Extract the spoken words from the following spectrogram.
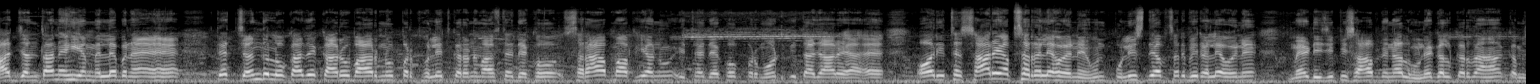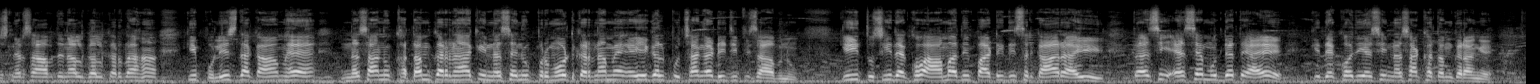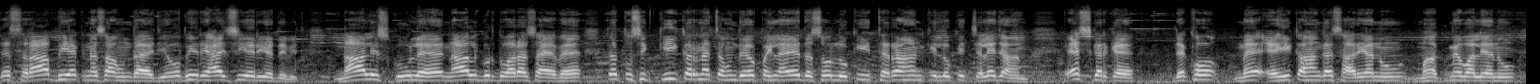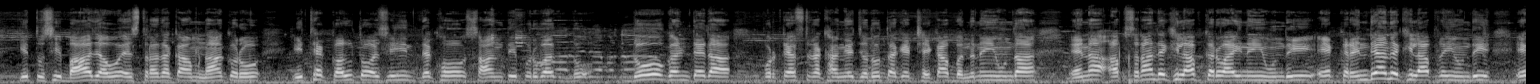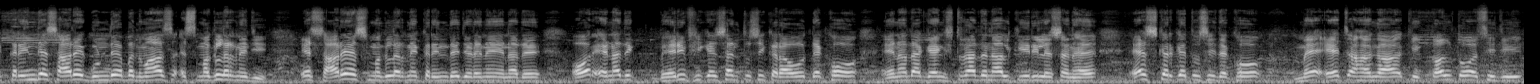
ਅੱਜ ਜਨਤਾ ਨੇ ਹੀ ਐਮਐਲਏ ਬਣਾਇਆ ਹੈ ਤੇ ਚੰਦ ਲੋਕਾਂ ਦੇ ਕਾਰੋਬਾਰ ਨੂੰ ਪ੍ਰਫੁੱਲਿਤ ਕਰਨ ਵਾਸਤੇ ਦੇਖੋ, ਸ਼ਰਾਬ ਮਾਫੀਆ ਨੂੰ ਇੱਥੇ ਦੇਖੋ ਪ੍ਰਮੋਟ ਕੀਤਾ ਜਾ ਰਿਹਾ ਹੈ ਔਰ ਇੱਥੇ ਸਾਰੇ ਅਫਸਰ ਰਲੇ ਹੋਏ ਨੇ। ਹੁਣ ਪੁਲਿਸ ਦੇ ਅਫਸਰ ਵੀ ਰਲੇ ਹੋਏ ਨੇ। ਮੈਂ ਡੀਜੀਪੀ ਸਾਹਿਬ ਦੇ ਨਾਲ ਹੁਣੇ ਗੱਲ ਕਰਦਾ ਹਾਂ, ਕਮਿਸ਼ਨਰ ਸਾਹਿਬ ਦੇ ਨਾਲ ਗੱਲ ਕਰਦਾ ਹਾਂ ਕਿ ਪੁਲਿਸ ਦਾ ਕੰਮ ਹੈ ਨਸ਼ਾ ਨੂੰ ਖਤਮ ਕਰਨਾ ਕਿ ਨਸ਼ੇ ਨੂੰ ਪ੍ਰਮੋਟ ਕਰਨਾ। ਮੈਂ ਇਹੀ ਗੱਲ ਪੁੱਛਾਂਗਾ ਡੀਜੀਪੀ ਸਾਹਿਬ ਨੂੰ। ਕਿ ਤੁਸੀਂ ਦੇਖੋ, ਆਮ ਆਦਮੀ ਪਾਰਟੀ ਦੀ ਸਰਕਾਰ ਆਈ ਤਾਂ ਅਸੀਂ ਐਸੇ ਮੁੱਦੇ ਤੇ ਆਏ ਕਿ ਦੇਖੋ ਜੀ, ਅਸੀਂ ਨਸ਼ਾ ਖਤਮ ਕਰਾਂਗੇ। ਤੇ ਸ਼ਰਾਬ ਵੀ ਇੱਕ ਨਸ਼ਾ ਹੁੰਦਾ ਹੈ ਜੀ, ਉਹ ਵੀ ਰਿਹਾਇਸ਼ੀ ਏਰੀਆ ਦੇ ਵਿੱਚ। ਨਾਲ ਸਕੂਲ ਹੈ, ਨਾਲ ਗੁਰਦੁਆਰਾ ਸਾਹਿਬ ਹੈ। ਤਾਂ ਤੁਸੀਂ ਕੀ ਕਰਨਾ ਚਾਹੁੰਦੇ ਹੋ? ਪਹਿਲਾਂ ਇਹ ਦੱਸੋ, ਲੋਕੀ ਇੱਥੇ ਰਹਿਣ ਕਿ ਲੋਕੀ ਚਲੇ ਜਾਣ। ਇਸ ਕਰਕੇ ਦੇਖੋ, ਮੈਂ ਇਹੀ ਕਹਾਂਗਾ ਸਾਰਿਆਂ ਨੂੰ, ਮਹਕਮੇ ਵਾਲਿਆਂ ਨੂੰ ਕਿ ਤੁਸੀਂ ਬਾਹਰ ਜਾਓ, ਇਸ ਤਰ੍ਹਾਂ ਦਾ ਕੰਮ ਨਾ ਕਰੋ। ਇੱਥੇ ਕੱਲ ਤੋਂ ਅਸੀਂ ਦੇਖੋ ਸ਼ਾਂਤੀਪੂਰਵਕ 2 ਘੰਟੇ ਦਾ ਪ੍ਰੋਟੈਸਟ ਰੱਖਾਂਗੇ। ਜਦੋਂ ਤੱਕ ਇਹ ਠੇਕਾ ਬੰਦ ਨਹੀਂ ਹੁੰਦਾ, ਇਹਨਾਂ ਅਫਸਰਾਂ ਦੇ ਖਿਲਾਫ ਕਾਰਵਾਈ ਨਹੀਂ ਹੁੰਦੀ, ਇਹ ਕਰਿੰਦਿਆਂ ਦੇ ਖਿਲਾਫ ਨਹੀਂ ਹੁੰਦੀ। ਇਹ ਕਰਿੰਦੇ ਸਾਰੇ ਗੁੰਡੇ ਬਦਮਾਸ਼ ਸਮਗਲਰ ਨੇ ਜੀ। ਇਹ ਸਾਰੇ ਸਮਗਲਰ ਨੇ, ਕਰਿੰਦੇ ਜਿਹੜੇ ਨੇ ਇਹਨਾਂ ਦੇ। ਔਰ ਇਹਨਾਂ ਦੀ ਵੈਰੀਫਿਕੇਸ਼ਨ ਤੁਸੀਂ ਕਰਾਓ। ਦੇਖੋ, ਇਹਨਾਂ ਦਾ ਗੈਂਗਸਟਰਾਂ ਦੇ ਨਾਲ ਕੀ ਰਿਲੇਸ਼ਨ ਹੈ। ਇਸ ਕਰਕੇ ਤੁਸੀਂ ਦੇਖੋ, ਮੈਂ ਇਹ ਚਾਹਾਂਗਾ ਕਿ ਕੱਲ ਤੋਂ ਅਸੀਂ ਜੀ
